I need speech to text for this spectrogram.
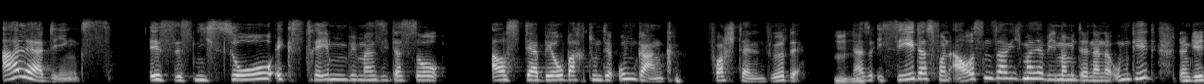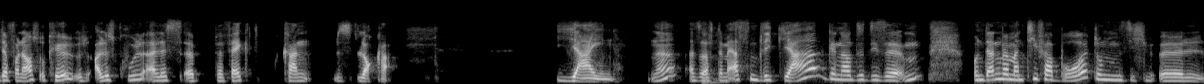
Allerdings ist es nicht so extrem, wie man sich das so aus der Beobachtung der Umgang vorstellen würde. Mhm. Also ich sehe das von außen, sage ich mal, ja, wie man miteinander umgeht. Dann gehe ich davon aus, okay, alles cool, alles äh, perfekt, kann, ist locker. Jein. Ne? Also auf mhm. dem ersten Blick ja, genau diese. Hm. Und dann, wenn man tiefer bohrt und sich äh,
